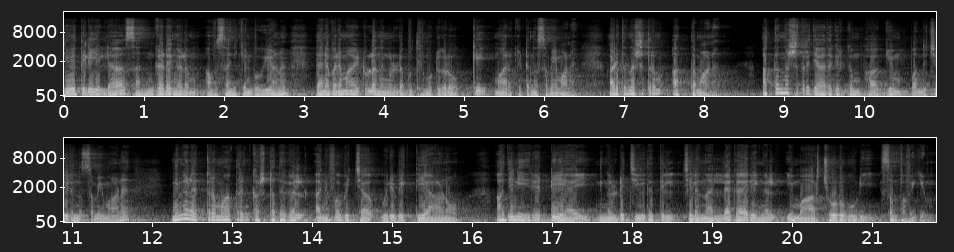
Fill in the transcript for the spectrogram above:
ജീവിതത്തിലെ എല്ലാ സങ്കടങ്ങളും അവസാനിക്കാൻ പോവുകയാണ്. ധനപരമായിട്ടുള്ള നിങ്ങളുടെ ബുദ്ധിമുട്ടുകളൊക്കെ മാറിക്കിട്ടുന്ന സമയമാണ്. അടുത്ത നക്ഷത്രം അത്തമാണ്. അത്ത നക്ഷത്ര ജാതകർക്കും ഭാഗ്യം വന്നു ചേരുന്ന സമയമാണ്. നിങ്ങൾ എത്രമാത്രം കഷ്ടതകൾ അനുഭവിച്ച ഒരു വ്യക്തിയാണോ അതിന് ഇരട്ടിയായി നിങ്ങളുടെ ജീവിതത്തിൽ ചില നല്ല കാര്യങ്ങൾ ഈ മാർച്ചോടുകൂടി സംഭവിക്കും.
